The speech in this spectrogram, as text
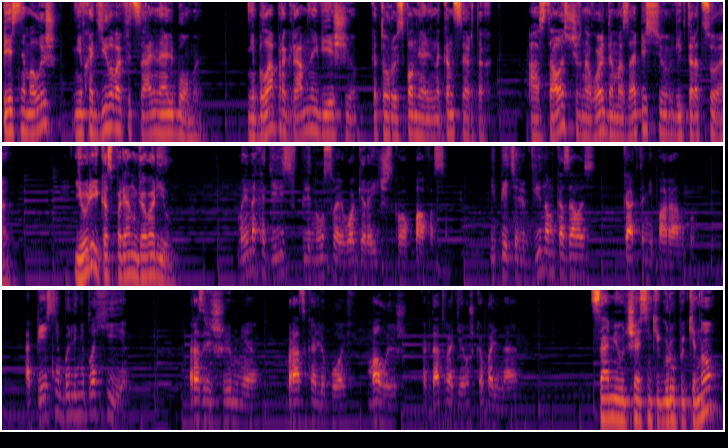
Песня «Малыш» не входила в официальные альбомы, не была программной вещью, которую исполняли на концертах, а осталась черновой домозаписью Виктора Цоя. Юрий Каспарян говорил, Мы находились в плену своего героического пафоса. И петь о любви нам казалось как-то не по рангу. А песни были неплохие. «Разреши мне», «Братская любовь», «Малыш», «Когда твоя девушка больна». Сами участники группы кино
